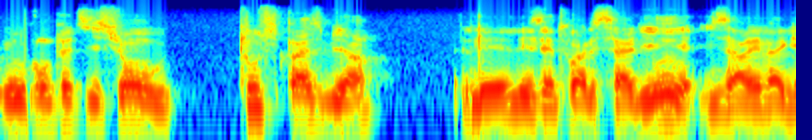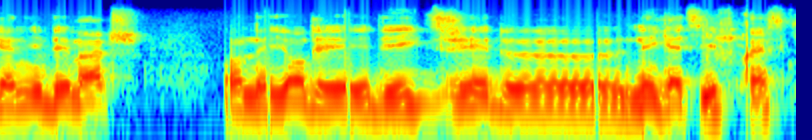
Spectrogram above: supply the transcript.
une compétition où tout se passe bien, les, les étoiles s'alignent, ils arrivent à gagner des matchs en ayant des, des XG de négatifs presque.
